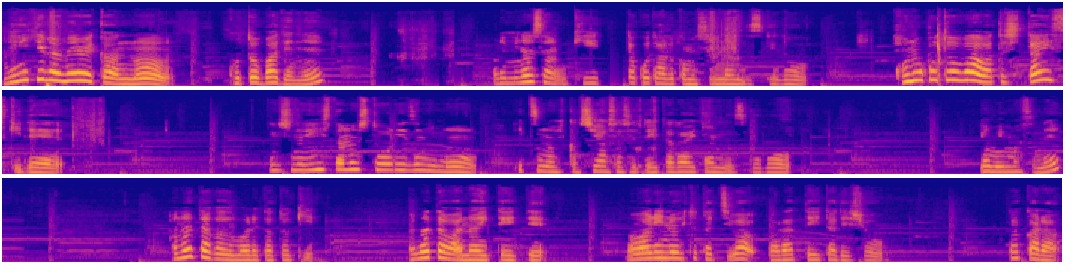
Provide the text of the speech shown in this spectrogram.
ネイティブアメリカンの言葉でね、あれ皆さん聞いたことあるかもしれないんですけど、この言葉私大好きで、私のインスタのストーリーズにもいつの日かシェアさせていただいたんですけど、読みますね。あなたが生まれた時、あなたは泣いていて、周りの人たちは笑っていたでしょう。だから、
